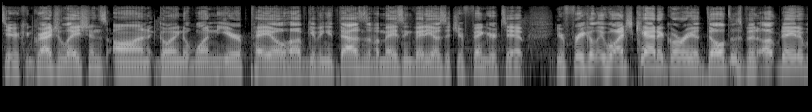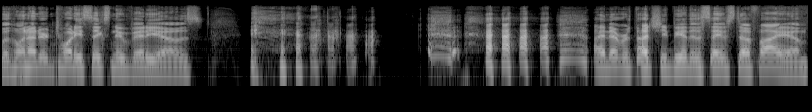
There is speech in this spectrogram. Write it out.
Here. Congratulations on going to one year Payo Hub, giving you thousands of amazing videos at your fingertip. Your frequently watched category adult has been updated with 126 new videos. I never thought she'd be into the same stuff I am.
